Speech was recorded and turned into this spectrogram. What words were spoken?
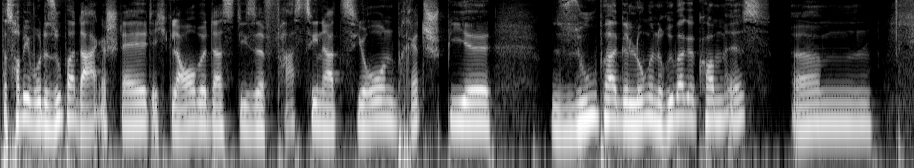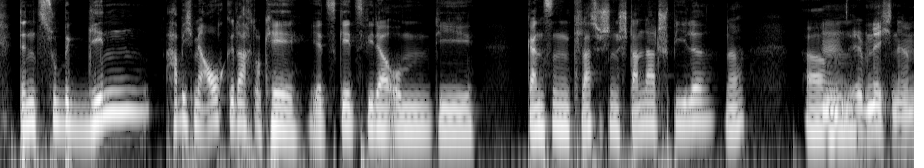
das Hobby wurde super dargestellt. Ich glaube, dass diese Faszination Brettspiel super gelungen rübergekommen ist. Ähm, denn zu Beginn habe ich mir auch gedacht, okay, jetzt geht's wieder um die ganzen klassischen Standardspiele, ne? Ähm, hm, eben nicht, ne?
